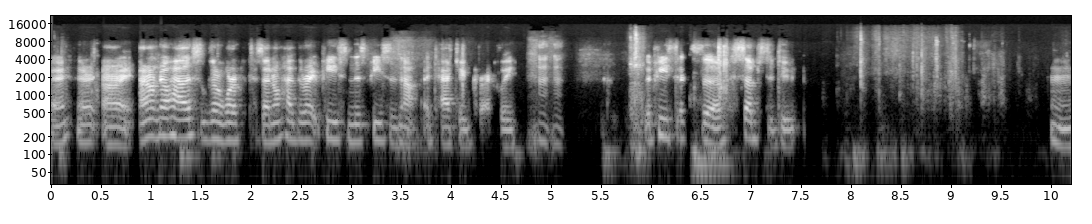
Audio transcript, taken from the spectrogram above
Okay. There. All right. I don't know how this is gonna work because I don't have the right piece, and this piece is not attaching correctly. The piece that's the substitute. Hmm.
